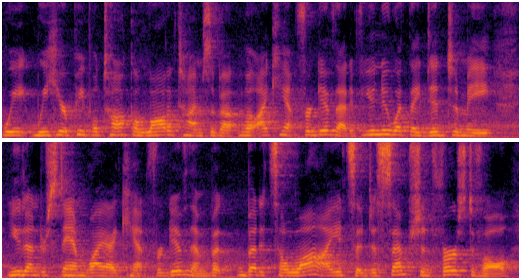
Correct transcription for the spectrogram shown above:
we we hear people talk a lot of times about, well, I can't forgive that. If you knew what they did to me, you'd understand why I can't forgive them. But but it's a lie. It's a deception first of all,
